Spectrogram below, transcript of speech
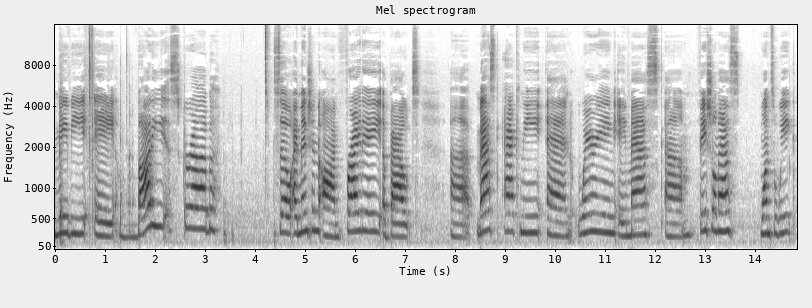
maybe a body scrub. So I mentioned on Friday about uh, mask acne and wearing a mask, um, facial mask once a week.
